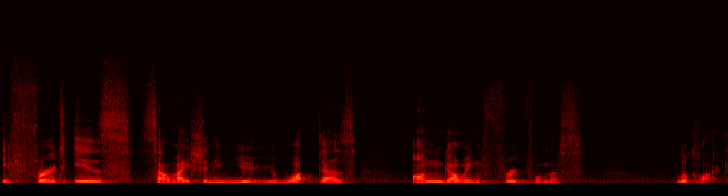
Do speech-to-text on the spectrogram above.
If fruit is salvation in you, what does ongoing fruitfulness look like?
